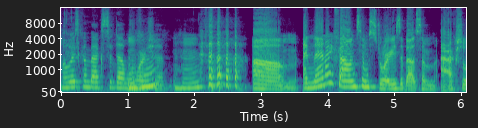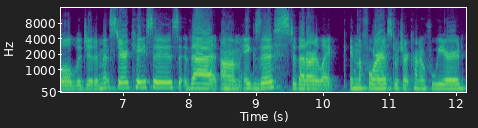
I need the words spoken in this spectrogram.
Always come back to devil Mm-hmm. worship. And then I found some stories about some actual legitimate staircases that um, exist that are like in the forest, which are kind of weird.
